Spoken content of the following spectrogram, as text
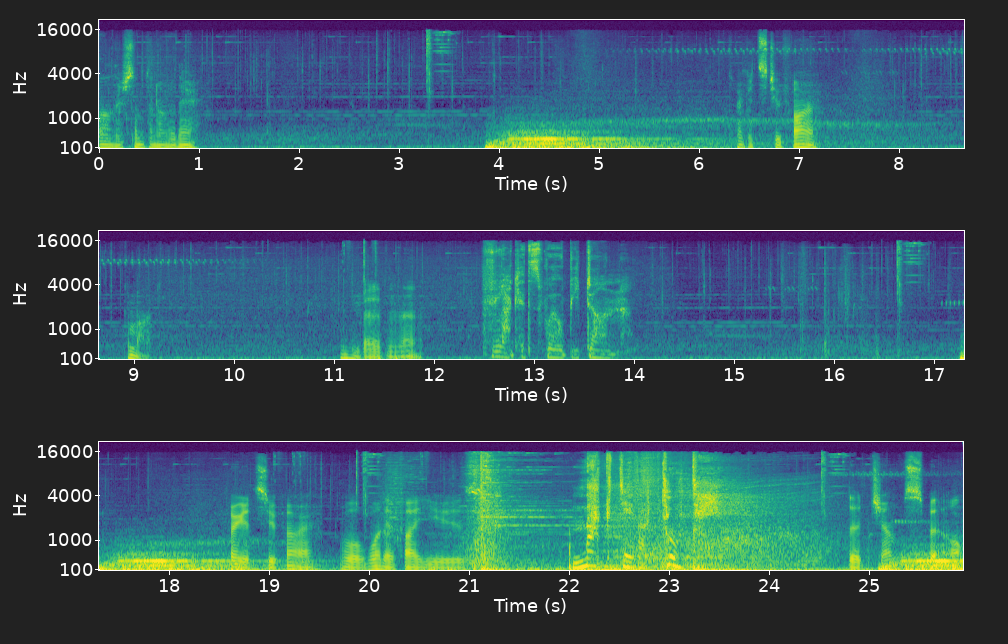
Oh, there's something over there. Target's too far. Come on. Better than that. Blacket's will be done. Target's too far. Well, what if I use the jump spell?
